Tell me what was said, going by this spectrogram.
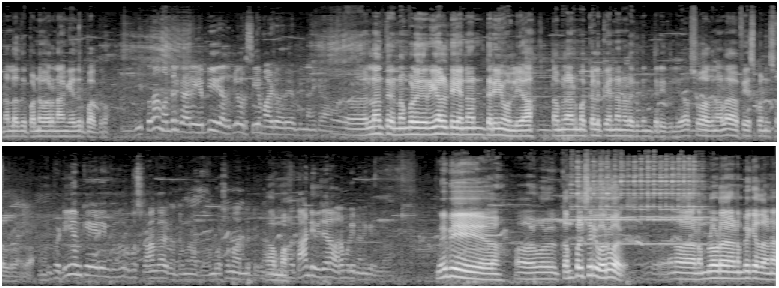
நல்லது பண்ணுவார் நாங்கள் எதிர்பார்க்குறோம். இப்போ தான் வந்திருக்காரு. எப்படி அதுக்குள்ளே ஒரு சிஎம் ஆயிடுவாரு அப்படின்னு நினைக்கிறாங்க? எல்லாம் தெ- நம்மளுக்கு ரியாலிட்டி என்னன்னு தெரியும் இல்லையா? தமிழ்நாடு மக்களுக்கு என்ன நடக்குதுன்னு தெரியுது இல்லையா? ஸோ அதனால் ஃபேஸ் பண்ணி சொல்கிறேன் இப்போ டிஎம்கே ஏடிஎம்கே வந்து ரொம்ப ஸ்ட்ராங்காக இருக்காங்க தமிழ்நாட்டில். ரொம்ப வருஷமாக இருந்துட்டு இருக்காங்க. ஆமா. அவங்களை தாண்டி விஜயால வர முடியும்னு நினைக்கிறீங்களா? மேபி ஒரு கம்பல்சரி வருவார். ஏன்னா நம்மளோட நம்பிக்கை தானே.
